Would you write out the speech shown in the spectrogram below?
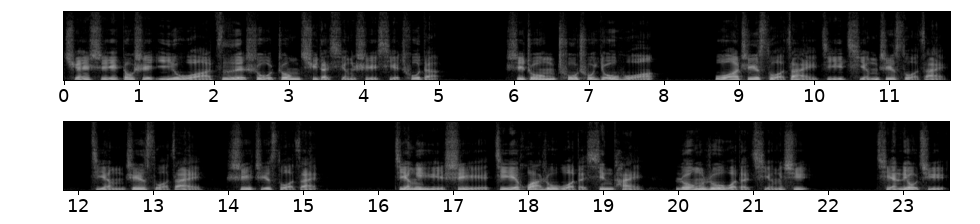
全诗都是以我自述中区的形式写出的，诗中处处有我，我之所在即情之所在，景之所在，事之所在，景与事皆化入我的心态，融入我的情绪。前六句，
